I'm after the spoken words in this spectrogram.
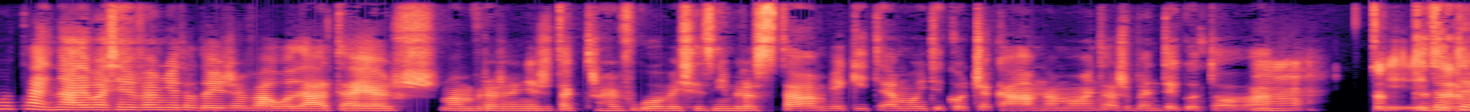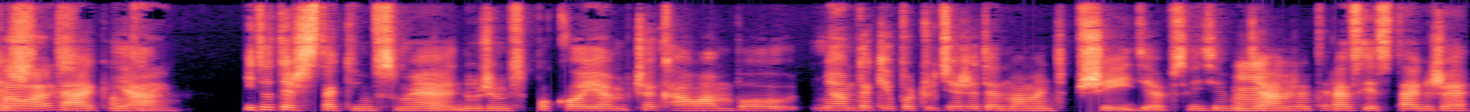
No tak, no ale właśnie we mnie to dojrzewało lata. Ja już mam wrażenie, że tak trochę w głowie się z nim rozstałam wieki temu i tylko czekałam na moment, aż będę gotowa. Mm. To ty i to też- tak, ja. Okej. I to też z takim w sumie dużym spokojem czekałam, bo miałam takie poczucie, że ten moment przyjdzie. W sensie wiedziałam, Mm. że teraz jest tak, że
